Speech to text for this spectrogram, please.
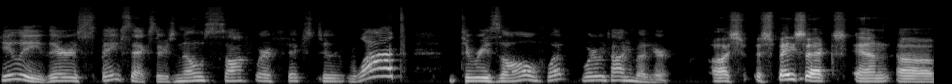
Hewie, there's SpaceX. There's no software fix to what? To resolve what? What are we talking about here? Uh, SpaceX and uh,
